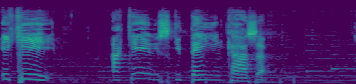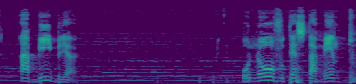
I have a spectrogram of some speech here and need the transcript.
e que aqueles que têm em casa a Bíblia, o Novo Testamento,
